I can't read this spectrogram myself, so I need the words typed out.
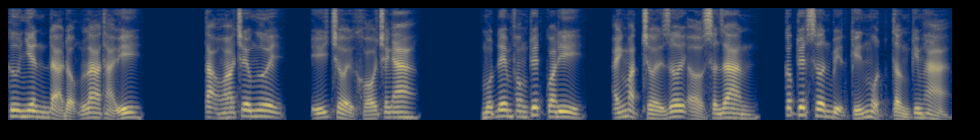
cư nhiên đả động La Thải Y. Tạo hóa trêu ngươi, ý trời khó tranh a. Một đêm phong tuyết qua đi, ánh mặt trời rơi ở sân gian, cấp tuyết sơn bịt kín một tầng kim hà.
